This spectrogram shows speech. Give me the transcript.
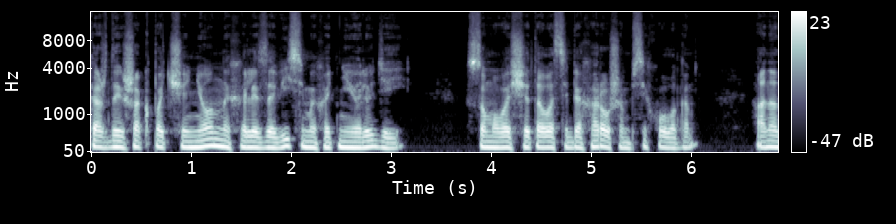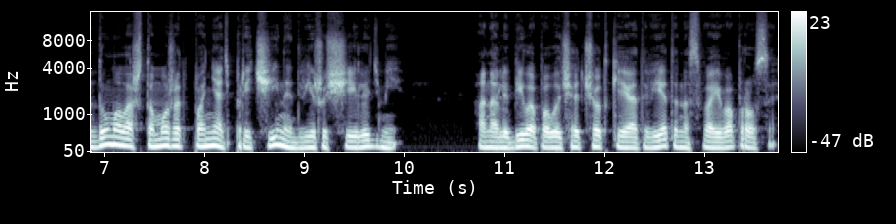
каждый шаг подчиненных или зависимых от нее людей. Сомова считала себя хорошим психологом. Она думала, что может понять причины, движущие людьми. Она любила получать четкие ответы на свои вопросы.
